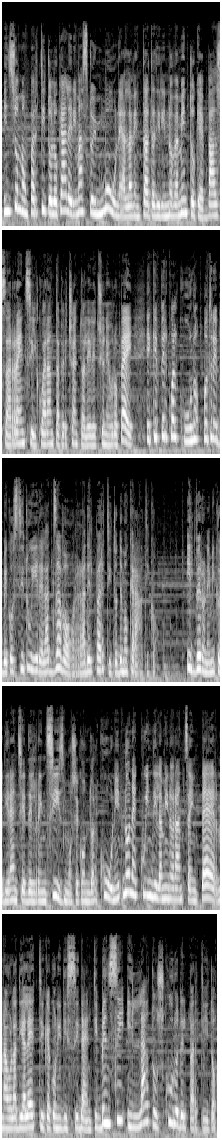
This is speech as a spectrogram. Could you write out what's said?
Insomma, un partito locale rimasto immune alla ventata di rinnovamento che è valsa a Renzi il 40% alle elezioni europee e che per qualcuno potrebbe costituire la zavorra del Partito Democratico. Il vero nemico di Renzi e del renzismo, secondo alcuni, non è quindi la minoranza interna o la dialettica con i dissidenti, bensì il lato oscuro del partito,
